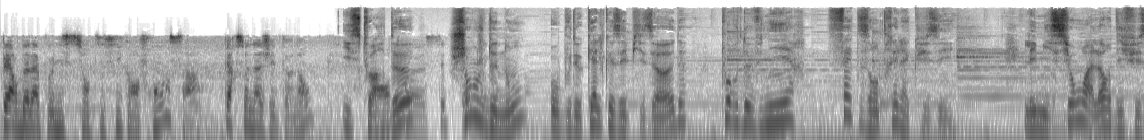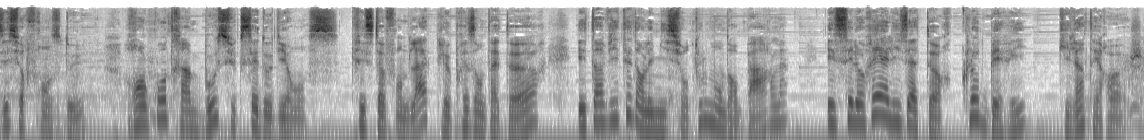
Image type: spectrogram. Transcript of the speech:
père de la police scientifique en France, un personnage étonnant. Histoire 2 change de nom au bout de quelques épisodes pour devenir Faites entrer l'accusé. L'émission, alors diffusée sur France 2, rencontre un beau succès d'audience. Christophe Ondelat, le présentateur, est invité dans l'émission Tout le monde en parle et c'est le réalisateur Claude Berry l'interroge.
